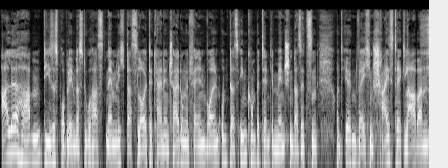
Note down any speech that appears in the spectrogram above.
alle haben dieses Problem, das du hast, nämlich, dass Leute keine Entscheidungen fällen wollen und dass inkompetente Menschen da sitzen und irgendwelchen Scheißdreck labern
